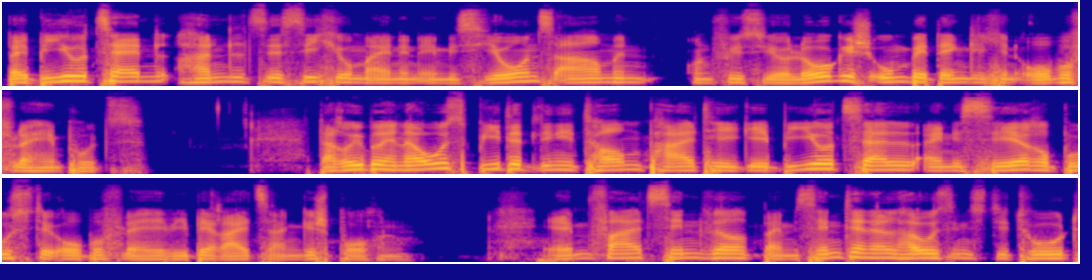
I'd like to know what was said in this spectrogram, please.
Bei Biozell handelt es sich um einen emissionsarmen und physiologisch unbedenklichen Oberflächenputz. Darüber hinaus bietet Linitarm PAL Biozell eine sehr robuste Oberfläche, wie bereits angesprochen. Ebenfalls sind wir beim Sentinel House Institut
